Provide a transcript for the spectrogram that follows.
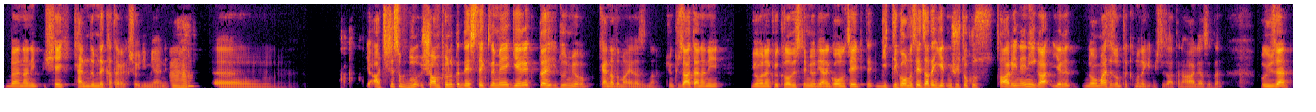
ben hani şey kendimi de katarak söyleyeyim yani. Hı hı. Ee, ya açıkçası bu şampiyonlukla desteklemeye gerek dahi duymuyorum kendi adıma en azından. Çünkü zaten hani görünen köy kılavuz istemiyordu. Yani Golden State gitti Golden State zaten 73-9 tarihin en iyi yarı normal sezon takımına gitmişti zaten hali hazırda. O yüzden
